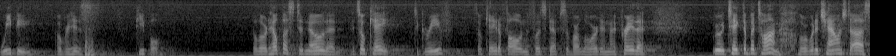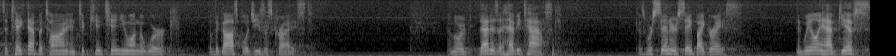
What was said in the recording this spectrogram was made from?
weeping over his people. The Lord, help us to know that it's okay to grieve. It's okay to follow in the footsteps of our Lord. And I pray that we would take the baton. Lord, what a challenge to us to take that baton and to continue on the work of the gospel of Jesus Christ. And Lord, that is a heavy task because we're sinners saved by grace. And we only have gifts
